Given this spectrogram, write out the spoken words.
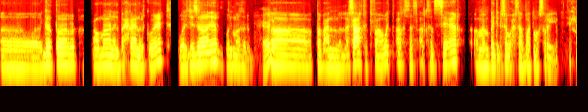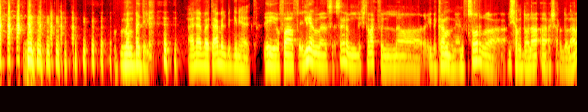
آه، قطر عمان البحرين الكويت والجزائر والمغرب. حلو. آه طبعا الأسعار تتفاوت. أرخص أرخص سعر من بدري سووا حسابات مصرية. من بدري. أنا بتعامل بالجنيهات. أيوه ففعليا سعر الاشتراك في ال- إذا كان يعني في صور 10 دولار 10 دولار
